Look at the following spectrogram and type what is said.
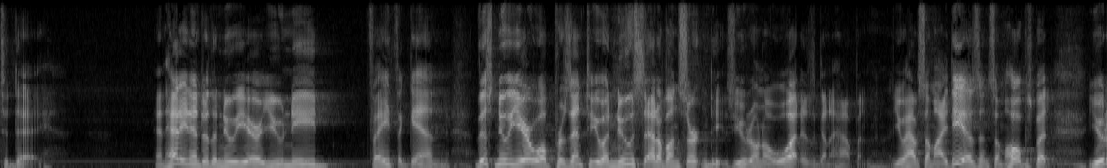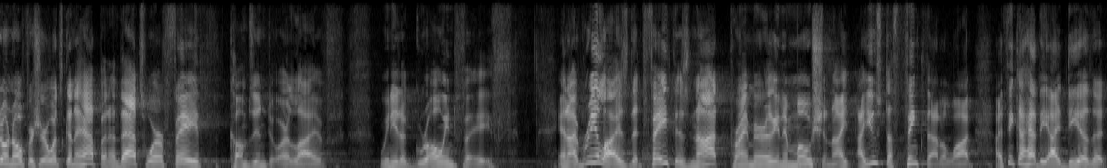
today. And heading into the new year, you need faith again. This new year will present to you a new set of uncertainties. You don't know what is going to happen. You have some ideas and some hopes, but you don't know for sure what's going to happen. And that's where faith comes into our life, we need a growing faith. And I've realized that faith is not primarily an emotion. I, I used to think that a lot. I think I had the idea that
